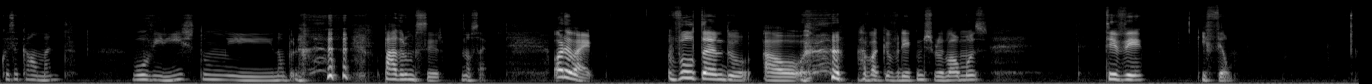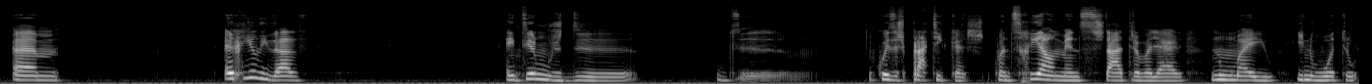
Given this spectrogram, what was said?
coisa calmante. Vou ouvir isto e não. para adormecer, não sei. Ora bem, voltando ao... à vaca fria que nos esperou do almoço, TV e filme. Um, a realidade, em termos de, de coisas práticas, quando se realmente se está a trabalhar num meio e no outro,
